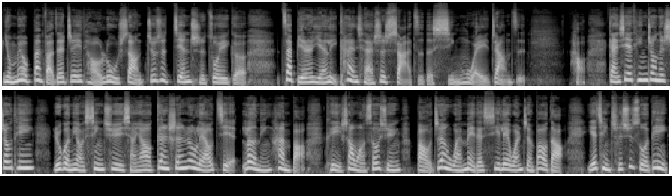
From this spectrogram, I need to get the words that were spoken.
有没有办法在这一条路上，就是坚持做一个在别人眼里看起来是傻子的行为，这样子。好，感谢听众的收听。如果你有兴趣，想要更深入了解乐宁汉堡，可以上网搜寻“保证完美的系列完整报道”。也请持续锁定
